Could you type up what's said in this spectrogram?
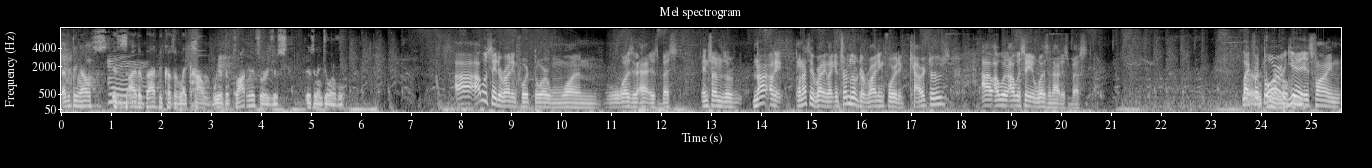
Everything else is either mm. bad because of like how weird the plot is, or it just isn't enjoyable. I, I would say the writing for Thor one wasn't at its best in terms of not okay. When I say writing, like in terms of the writing for the characters, I, I would I would say it wasn't at its best. Like Uh, for Thor Thor, yeah, it's fine,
